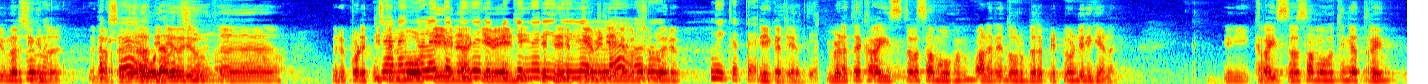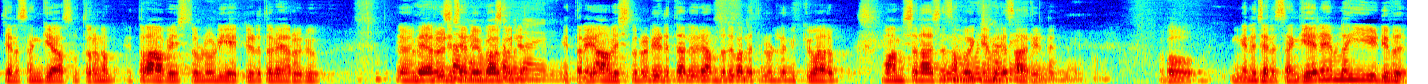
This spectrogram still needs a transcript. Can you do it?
വിമർശിക്കുന്നത്. ഒരു ഒരു പൊളിറ്റിക്കൽ മോട്ടീവിനാക്കി വേണ്ടി തെറ്റിദ്ധരിപ്പിക്കാൻ വേണ്ടി അതിനെ കുറിച്ചുള്ള ഒരു നീക്കത്തെ. ഇവിടുത്തെ ക്രൈസ്തവ സമൂഹം വളരെ ദുർബലപ്പെട്ടുകൊണ്ടിരിക്കുകയാണ്. ഈ ക്രൈസ്തവ സമൂഹത്തിന്റെ അത്രയും ജനസംഖ്യാസൂത്രണം ഇത്ര ആവേശത്തോടുകൂടി ഏറ്റെടുത്ത വേറൊരു വേറൊരു ജനവിഭാഗമില്ല. ഇത്രയും ആവേശത്തോടുകൂടി എടുത്താൽ ഒരു അമ്പത് കൊല്ലത്തിനുള്ളിൽ മിക്കവാറും മാംസനാശം സംഭവിക്കാൻ വരെ സാധ്യതയുണ്ട്. അപ്പോ ഇങ്ങനെ ജനസംഖ്യയിലുള്ള ഈ ഇടിവ്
